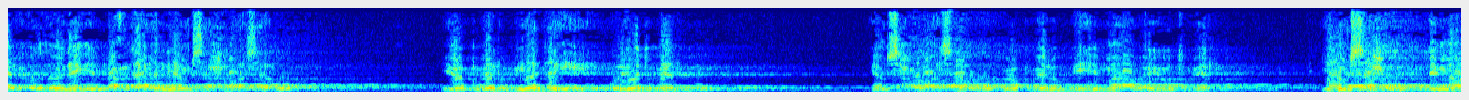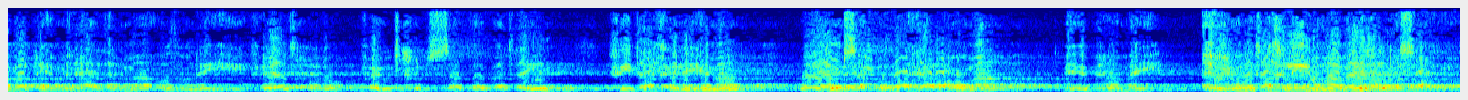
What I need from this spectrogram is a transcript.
الأذنين بعد أن يمسح رأسه يقبل بيديه ويدبر. يمسح رأسه يقبل بهما ويدبر. يمسح بما بقي من هذا الماء أذنيه فيدخل فيدخل السبابتين في داخلهما ويمسح ظاهرهما بإبهاميه. وتخليل ما بين الأصابع.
